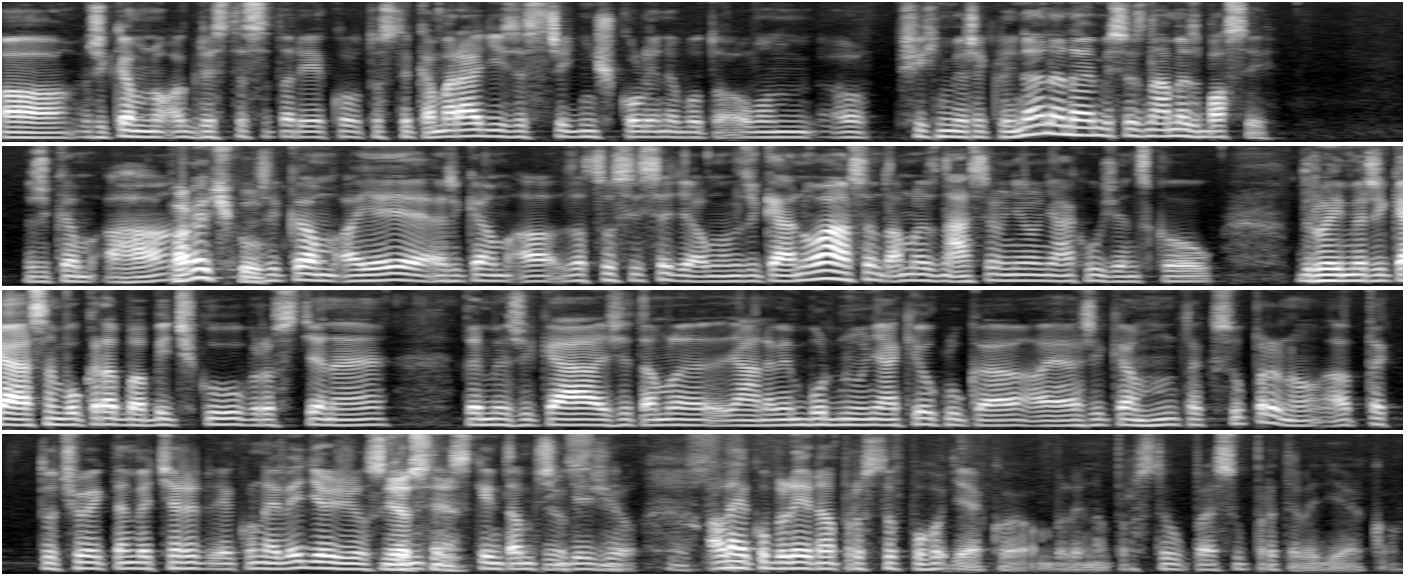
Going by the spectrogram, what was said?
A říkám, no a kde jste se tady, jako, to jste kamarádi ze střední školy nebo to? A, on, a všichni mi řekli, ne, ne, ne, my se známe z basy. Říkám, aha. Panečku. Říkám, a je, je. A říkám, a za co jsi seděl? On říká, no já jsem tamhle znásilnil nějakou ženskou. Druhý mi říká, já jsem okrad babičku, prostě ne. Ten mi říká, že tamhle, já nevím, bodnul nějakého kluka a já říkám, hm, tak super, no. A tak to člověk ten večer jako nevěděl, že jo, s, kým, jasně, s kým tam přijde, jasně, že jo. Jasně. Ale jako byli naprosto v pohodě, jako jo. Byli naprosto úplně super ty lidi, jako.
